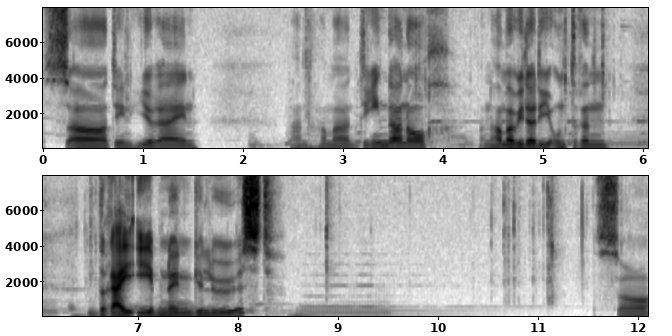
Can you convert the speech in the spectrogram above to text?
So, den hier rein. Dann haben wir den da noch. Dann haben wir wieder die unteren drei Ebenen gelöst. So.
